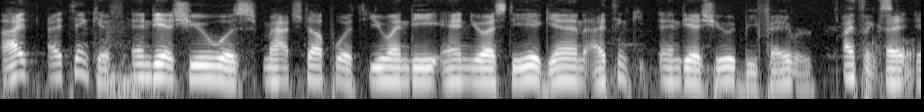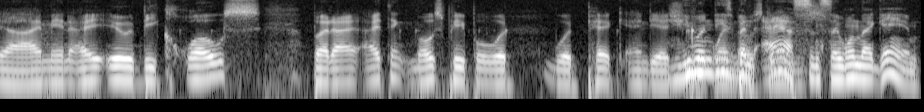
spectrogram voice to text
I I think if NDSU was matched up with UND and USD again, I think NDSU would be favored. I think so. Uh, yeah, I mean, I, it would be close, but I, I think most people would, would pick NDSU. UND's been ass since they won that game.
